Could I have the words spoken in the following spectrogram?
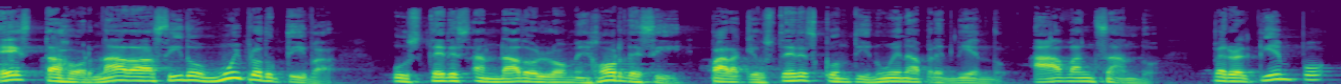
Esta jornada ha sido muy productiva ustedes han dado lo mejor de sí para que ustedes continúen aprendiendo, avanzando. Pero el tiempo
